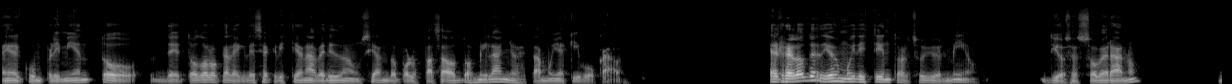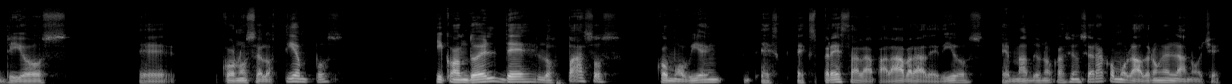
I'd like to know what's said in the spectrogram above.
en el cumplimiento de todo lo que la iglesia cristiana ha venido anunciando por los pasados dos mil años está muy equivocado. El reloj de Dios es muy distinto al suyo y el mío. Dios es soberano, Dios eh, conoce los tiempos y cuando Él dé los pasos, como bien expresa la palabra de Dios, en más de una ocasión será como ladrón en la noche.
